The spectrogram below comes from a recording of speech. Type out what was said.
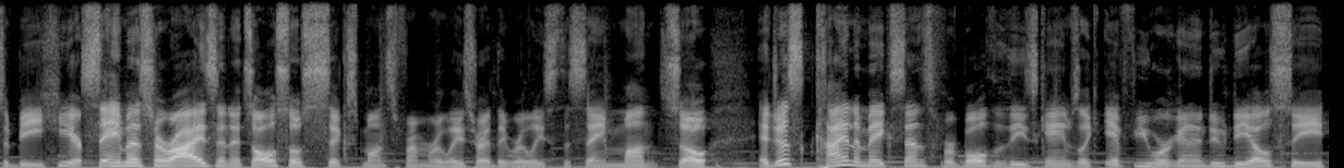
to be here? Same as Horizon, it's also six months from release, right? They released the same month. So it just kind of makes sense for both of these games. Like if you were going to do DLC,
